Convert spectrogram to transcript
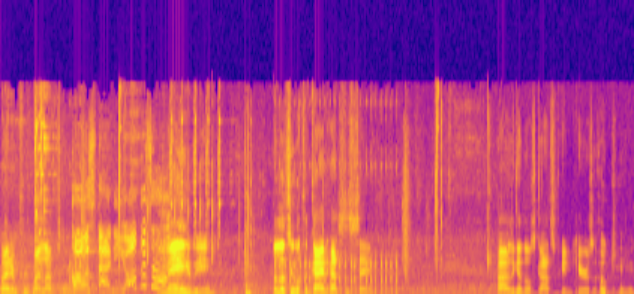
Might improve my laptop. Maybe. But let's see what the guide has to say. Uh, let's get those Godspeed gears. Okay.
